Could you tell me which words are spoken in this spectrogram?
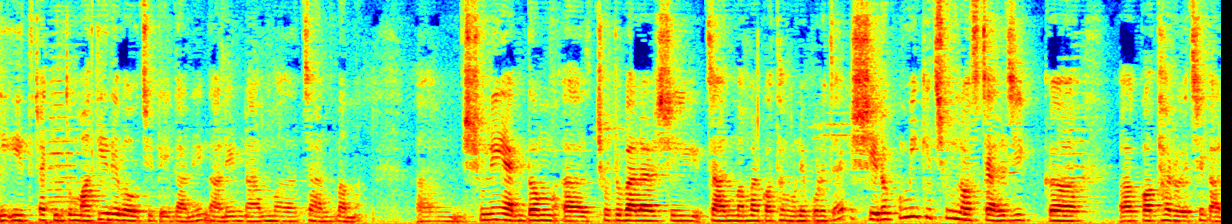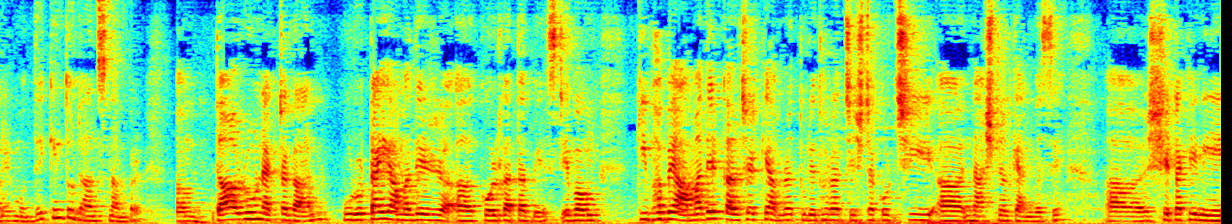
এই ঈদটা কিন্তু মাতিয়ে দেওয়া উচিত এই গানে। গানের নাম চাঁদ মামা। শুনেই একদম ছোটবেলার সেই চাঁদ মামার কথা মনে পড়ে যায়। সেরকমই কিছু নস্টালজিক কথা রয়েছে গানের মধ্যে, কিন্তু ডান্স নাম্বার দারুণ একটা গান, পুরোটাই আমাদের কলকাতা বেসড এবং কীভাবে আমাদের কালচারকে আমরা তুলে ধরার চেষ্টা করছি ন্যাশনাল ক্যানভাসে সেটাকে নিয়ে।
